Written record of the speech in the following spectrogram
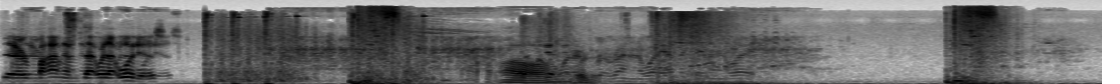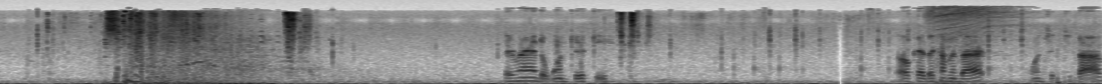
they're behind them. That where that wood is. Oh, They're, we're- they're running away. I think they ran away. They ran to 150. Okay, they're coming back. 165.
